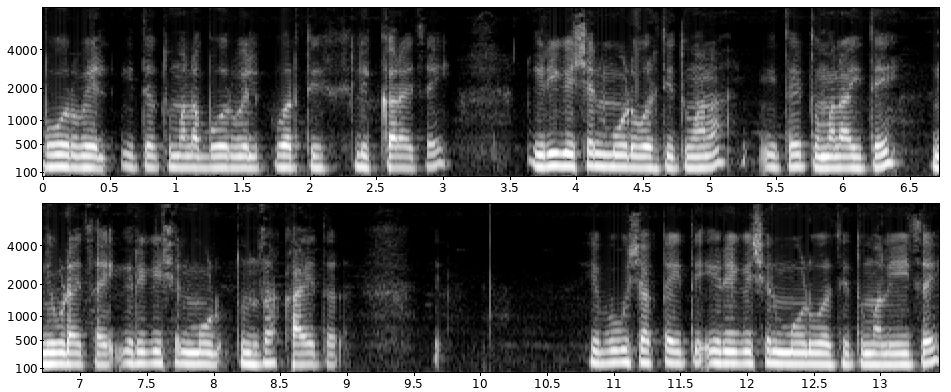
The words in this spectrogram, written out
बोरवेल इथे तुम्हाला बोरवेलवरती क्लिक करायचं आहे इरिगेशन मोडवरती तुम्हाला इथे तुम्हाला इथे निवडायचं आहे इरिगेशन मोड तुमचा काय तर. हे बघू शकता इथे इरिगेशन मोडवरती तुम्हाला यायचं आहे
